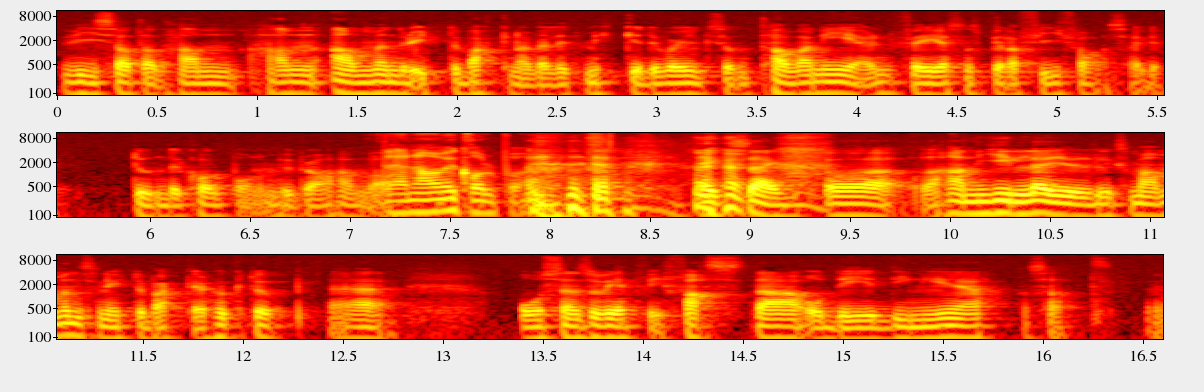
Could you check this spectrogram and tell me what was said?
visat att han, han använder ytterbackarna väldigt mycket. Det var ju liksom Tavernier, för er som spelar Fifa har säkert dunderkoll på honom hur bra han var. Den har vi koll på. Exakt, och, och han gillar ju liksom att använda sina ytterbackar högt upp. Eh, och sen så vet vi fasta och det är Digne. Så att eh,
